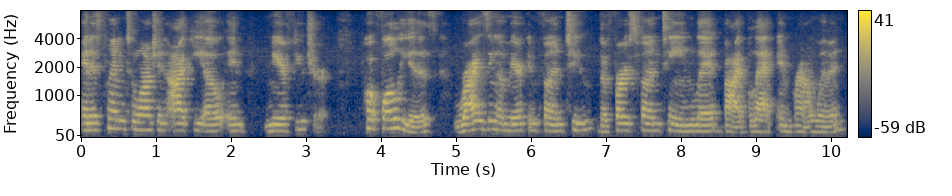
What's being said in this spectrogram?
and is planning to launch an IPO in near future. Portfolia's Rising American Fund 2, the first fund team led by black and brown women,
